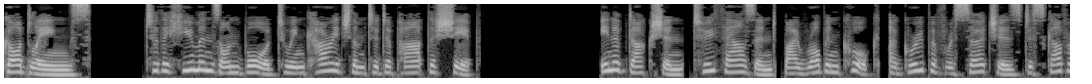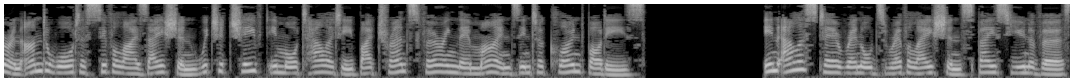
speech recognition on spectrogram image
godlings to the humans on board to encourage them to depart the ship. In Abduction 2000 by Robin Cook, a group of researchers discover an underwater civilization which achieved immortality by transferring their minds into cloned bodies. In Alastair Reynolds' Revelation Space Universe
